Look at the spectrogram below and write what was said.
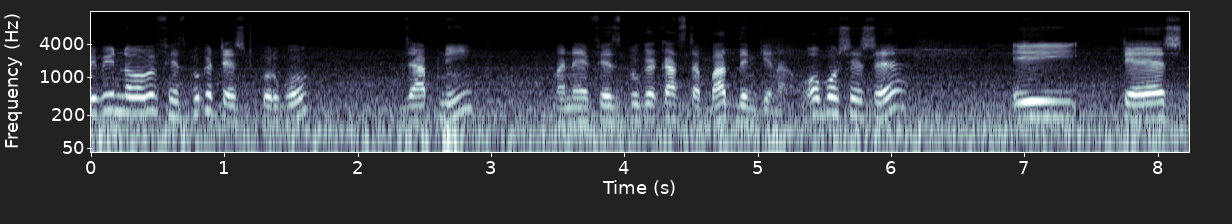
বিভিন্নভাবে ফেসবুকে টেস্ট করব যে আপনি মানে ফেসবুকে কাজটা বাদ দেন কিনা। অবশেষে এই টেস্ট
